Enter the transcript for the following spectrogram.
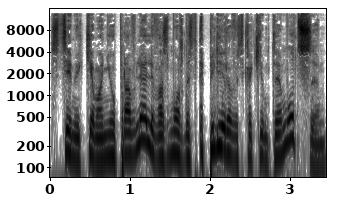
с теми, кем они управляли, возможно, возможность апеллировать каким-то эмоциям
